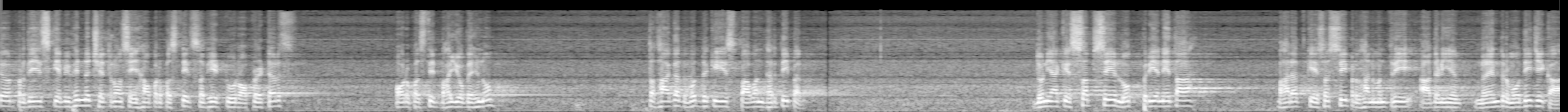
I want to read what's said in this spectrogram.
और प्रदेश के विभिन्न क्षेत्रों से यहाँ पर उपस्थित सभी टूर ऑपरेटर्स और उपस्थित भाइयों बहनों, तथागत बुद्ध की इस पावन धरती पर दुनिया के सबसे लोकप्रिय नेता, भारत के यशस्वी प्रधानमंत्री आदरणीय नरेंद्र मोदी जी का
